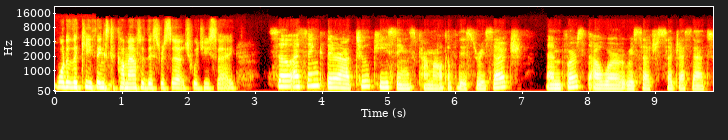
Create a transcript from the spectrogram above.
What are the key things to come out of this research, would you say? So I think there are two key things come out of this research. And first, our research suggests that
